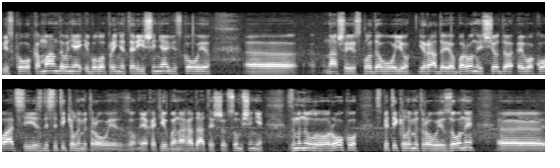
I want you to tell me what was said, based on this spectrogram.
військове командування і було прийнято рішення військовою нашою складовою і радою оборони щодо евакуації з 10-кілометрової зони. Я хотів би нагадати, що в Сумщині з минулого року з 5-кілометрової зони е,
